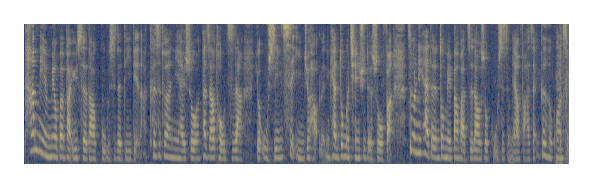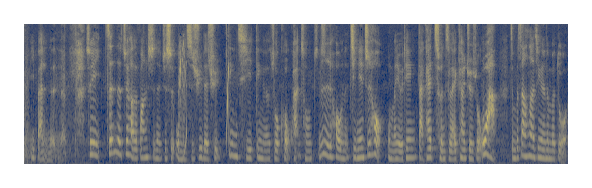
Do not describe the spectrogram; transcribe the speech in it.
他们也没有办法预测到股市的低点啊。科斯托兰尼还说，他只要投资啊，有五十一次赢就好了。你看多么谦虚的说法，这么厉害的人都没办法知道说股市怎么样发展，更何况是我们一般人呢？所以，真的最好的方式呢，就是我们持续的去定期定额做扣款，从日后呢，几年之后，我们有一天打开存折来看，觉得说哇。怎么账上金额那么多？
